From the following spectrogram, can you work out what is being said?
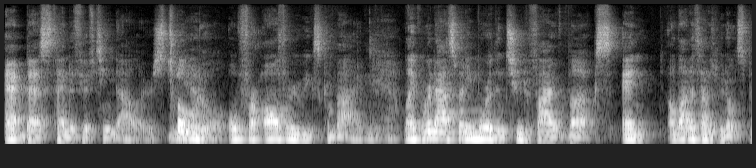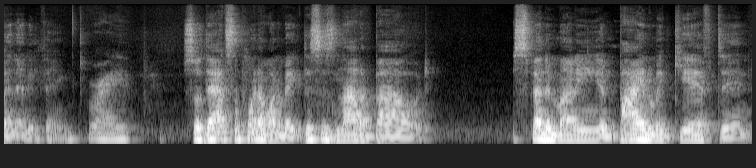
at best ten to fifteen dollars total oh, for all three weeks combined. Yeah. Like, we're not spending more than two to five bucks, and a lot of times we don't spend anything. Right. So that's the point I want to make. This is not about spending money and buying them a gift and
